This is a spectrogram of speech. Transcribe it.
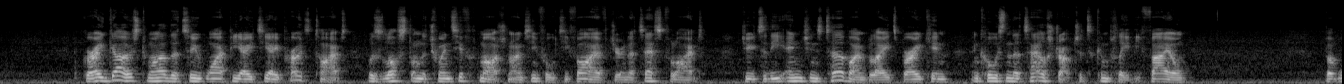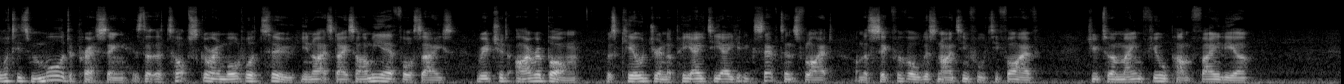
Grey Ghost, one of the two YP-80A prototypes, was lost on the 20th of March 1945 during a test flight due to the engine's turbine blades breaking and causing the tail structure to completely fail. But what is more depressing is that the top scorer in World War II United States Army Air Force ace, Richard Ira Bong, was killed during a P-80A acceptance flight on the 6th of August 1945 due to a main fuel pump failure.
